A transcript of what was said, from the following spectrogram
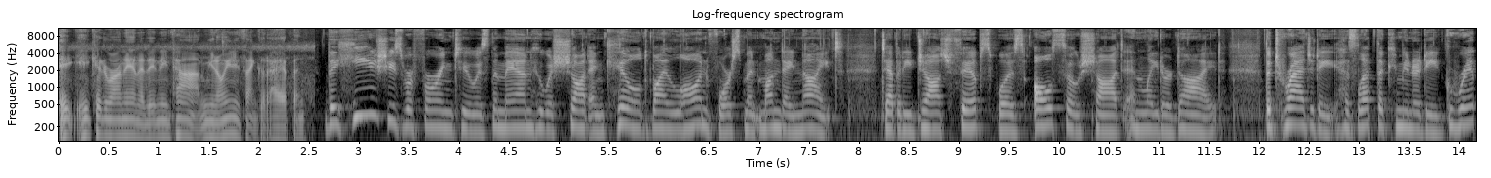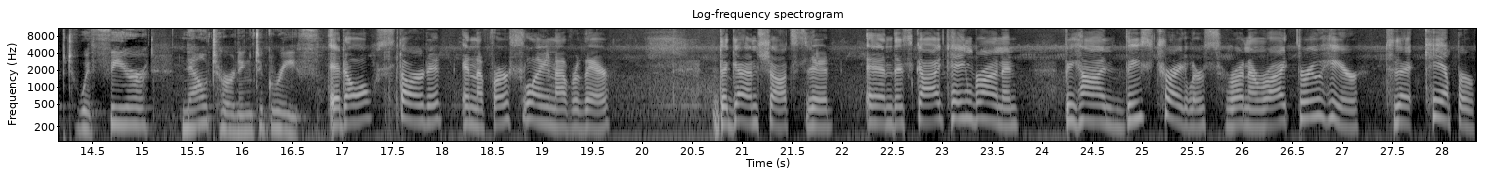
he, he could run in at any time. You know, anything could happen. The he she's referring to is the man who was shot and killed by law enforcement Monday night. Deputy Josh Phipps was also shot and later died. The tragedy has left the community gripped with fear, now turning to grief. It all started in the first lane over there. The gunshots did. And this guy came running behind these trailers, running right through here to that camper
